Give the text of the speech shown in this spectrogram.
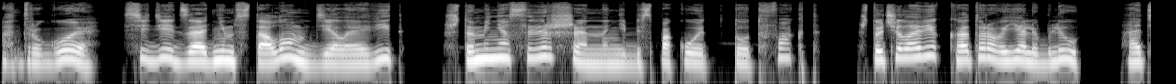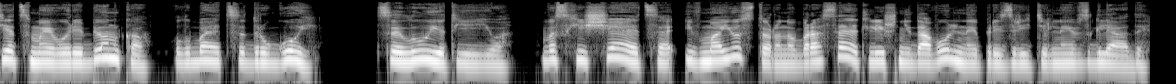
а другое — сидеть за одним столом, делая вид, что меня совершенно не беспокоит тот факт, что человек, которого я люблю, отец моего ребенка, улыбается другой, целует ее, восхищается и в мою сторону бросает лишь недовольные презрительные взгляды.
